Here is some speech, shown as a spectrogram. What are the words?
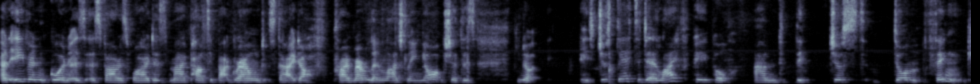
and even going as, as far as wide as my party background started off primarily and largely in yorkshire there's you know it's just day-to-day life for people and they just don't think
